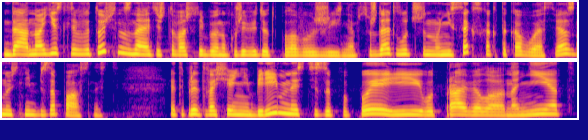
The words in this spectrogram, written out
Да, ну а если вы точно знаете, что ваш ребенок уже ведет половую жизнь, обсуждать лучше ну, не секс как таковой, а связанную с ним безопасность. Это предотвращение беременности, ЗПП и вот правила на нет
